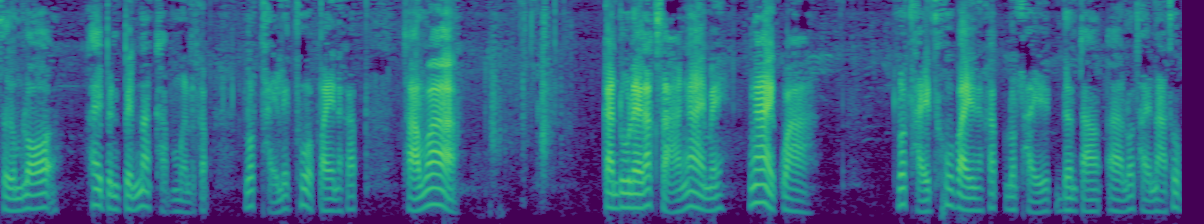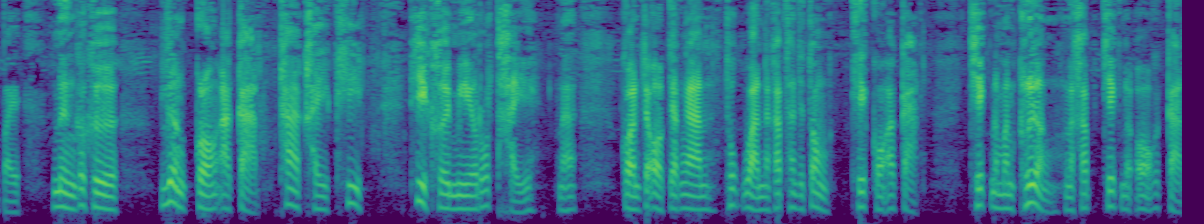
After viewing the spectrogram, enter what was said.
เสริมล้อให้เป็นเป็นนั่งขับเหมือนกับรถไถเล็กทั่วไปนะครับ ถามว่า การดูแลรักษาง่ายไหม ง่ายกว่ารถไถทั่วไปนะครับ รถไถเดินตามรถไถนาทั่วไปหนึ่งก็คือเรื่องกรองอากาศ ถ้าใครที่ที่เคยมีรถไถนะ ก่อนจะออกจากงานทุกวันนะครับ ท่านจะต้องเช็คกรองอากาศ เช็คน้ำมันเครื่องนะครับ เช็คออกอากาศ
